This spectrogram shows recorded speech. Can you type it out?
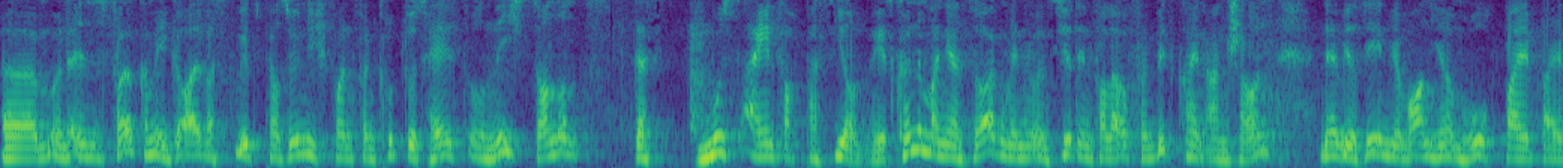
Ähm, und da ist es vollkommen egal, was du jetzt persönlich von, von Kryptos hältst oder nicht, sondern das muss einfach passieren. Und jetzt könnte man ja sagen, wenn wir uns hier den Verlauf von Bitcoin anschauen, ne, wir sehen, wir waren hier im Hoch bei, bei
